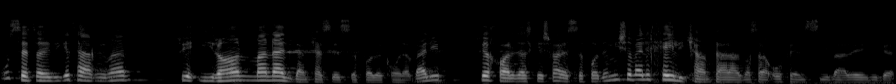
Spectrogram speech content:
اون سه تای دیگه تقریبا توی ایران من ندیدم کسی استفاده کنه. ولی توی خارج از کشور استفاده میشه ولی خیلی کمتر از مثلا OpenSea و Rarible.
